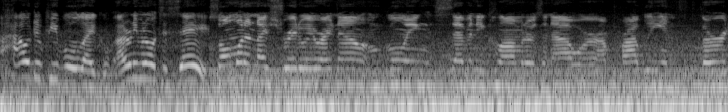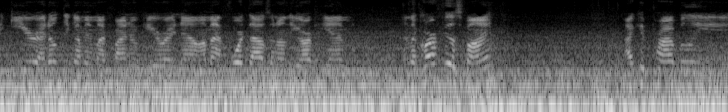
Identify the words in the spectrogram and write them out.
how do people like i don't even know what to say. So i'm on a nice straightaway right now. I'm going 70 kilometers an hour. I'm probably in third gear. I don't think i'm in my final gear right now. I'm at 4000 on the rpm and the car feels fine. I could probably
